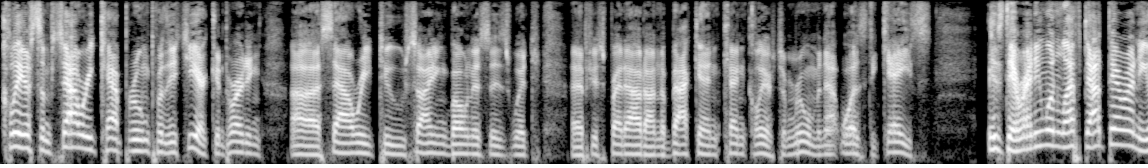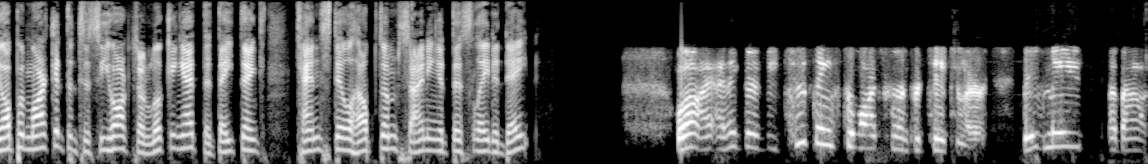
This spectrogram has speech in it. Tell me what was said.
clear some salary cap room for this year, converting uh, salary to signing bonuses, which, uh, if you spread out on the back end, can clear some room, and that was the case. Is there anyone left out there on the open market that the Seahawks are looking at that they think can still help them signing at this late a date? Well, I, I think there'd be two things to watch for in particular. They've made about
